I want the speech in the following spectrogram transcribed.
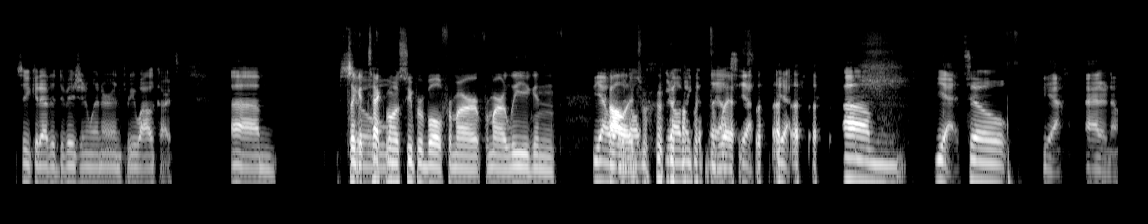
So you could have the division winner and three wild cards. Um, It's like a Tecmo Super Bowl from our from our league and yeah, college. Well, we'd, all, we'd all make up the playoffs. Yeah, yeah, um, yeah. So yeah, I don't know.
